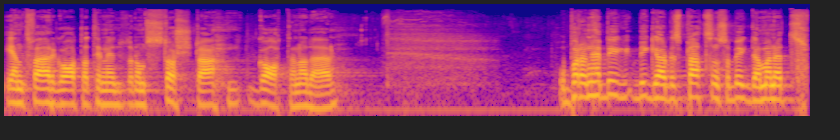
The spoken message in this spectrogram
en tvärgata till en av de största gatorna där. Och på den här bygg byggarbetsplatsen så byggde man ett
